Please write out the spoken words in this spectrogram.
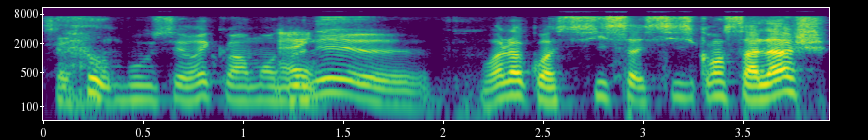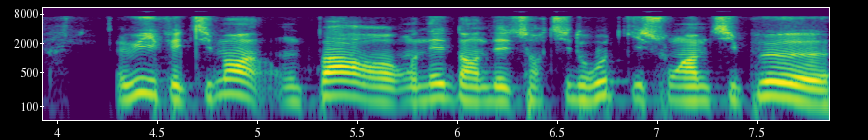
C'est fou. c'est vrai qu'à un moment ah donné, euh, voilà quoi, si, ça, si quand ça lâche, oui, effectivement, on part, on est dans des sorties de route qui sont un petit peu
